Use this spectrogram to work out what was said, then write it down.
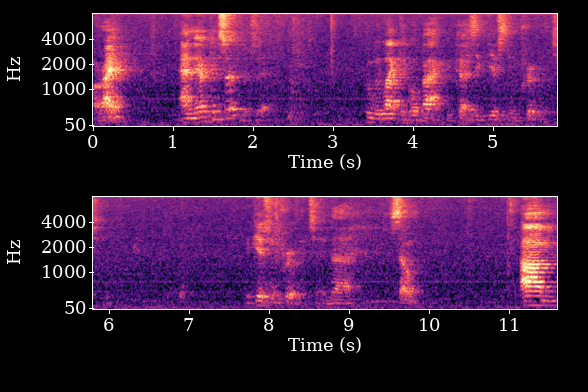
All right? And they're conservatives there who would like to go back because it gives them privilege. It gives them privilege. And uh, so, um,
